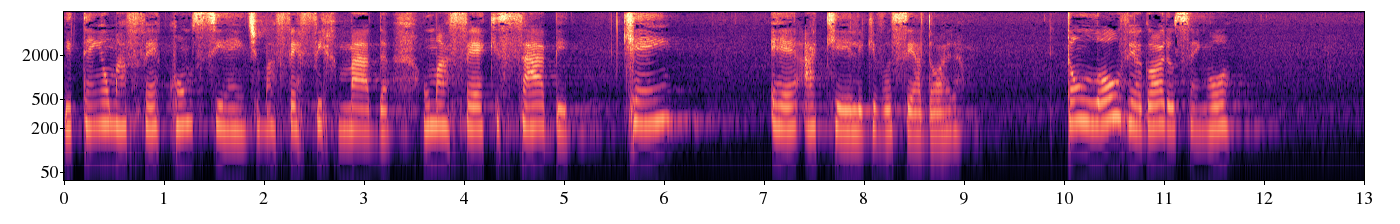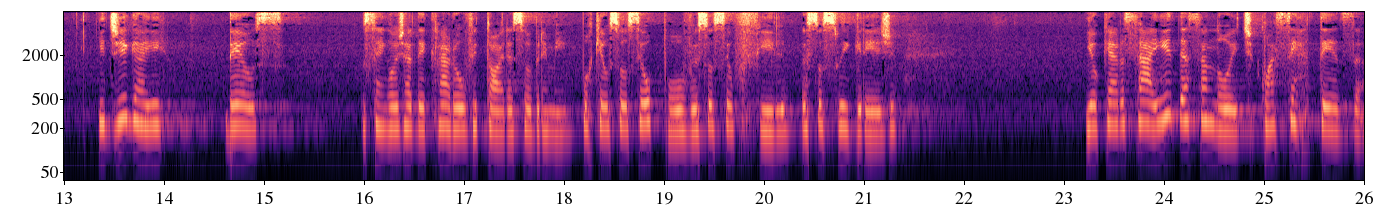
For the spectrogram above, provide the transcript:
e tenha uma fé consciente, uma fé firmada, uma fé que sabe quem é aquele que você adora. Então louve agora o Senhor e diga aí, Deus, o Senhor já declarou vitória sobre mim, porque eu sou seu povo, eu sou seu filho, eu sou sua igreja. E eu quero sair dessa noite com a certeza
